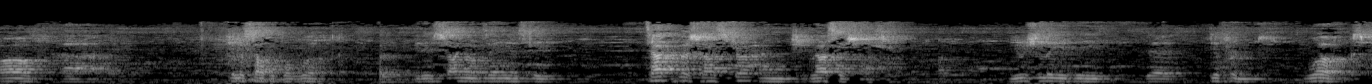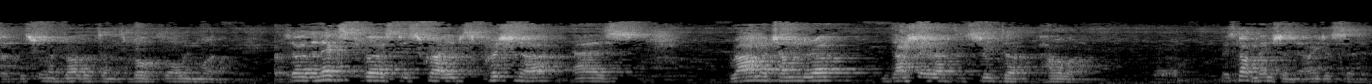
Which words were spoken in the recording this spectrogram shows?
of uh, philosophical work. It is simultaneously Tattva Shastra and Rasa Shastra. Usually the, the different works, but the Srimad Bhagavatam is both, all in one. So the next verse describes Krishna as Ramachandra Dasharatha Sutta Bhagavan. It's not mentioned there, I just said it.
